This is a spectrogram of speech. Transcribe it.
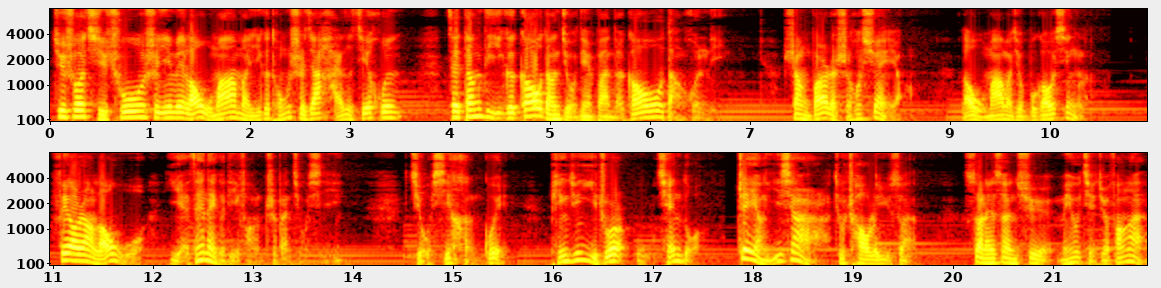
据说起初是因为老五妈妈一个同事家孩子结婚，在当地一个高档酒店办的高档婚礼，上班的时候炫耀，老五妈妈就不高兴了，非要让老五也在那个地方置办酒席。酒席很贵，平均一桌五千多，这样一下就超了预算，算来算去没有解决方案。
